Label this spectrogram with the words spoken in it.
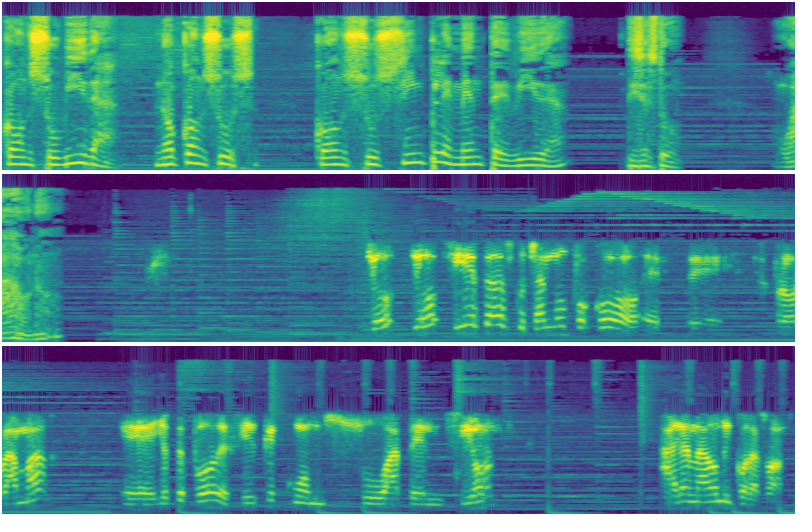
con su vida, no con sus, con su simplemente vida, dices tú. Wow, ¿no? Yo, yo sí he estado escuchando un poco este, el programa. Eh, yo te puedo decir que con su atención ha ganado mi corazón.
